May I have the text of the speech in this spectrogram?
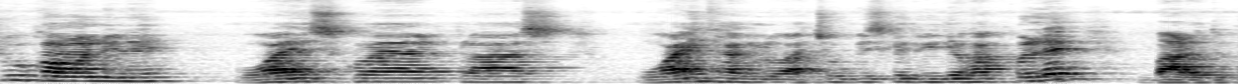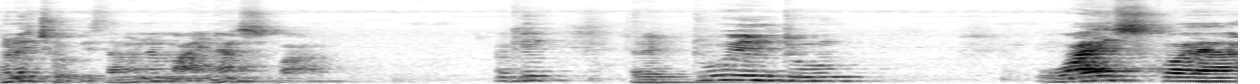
টু কমন নিলে ওয়াই স্কোয়ার প্লাস ওয়াই থাকল আর চব্বিশকে দুই দিয়ে ভাগ করলে বারো দুগুণে চব্বিশ, তার মানে মাইনাস বারো। ওকে তাহলে টু ইন্টু ওয়াই স্কোয়ার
